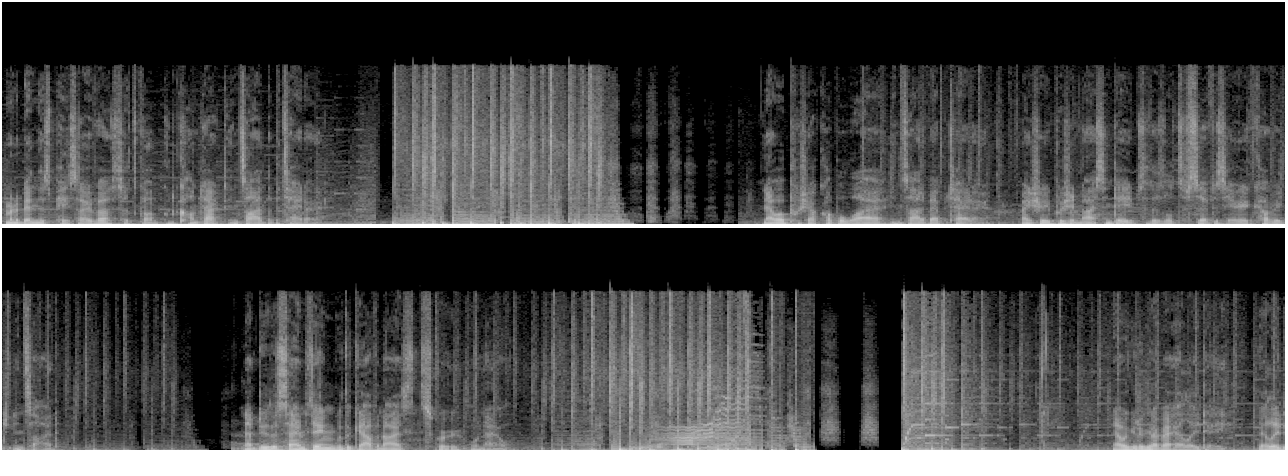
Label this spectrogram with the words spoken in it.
I'm going to bend this piece over so it's got good contact inside the potato. Now we'll push our copper wire inside of our potato. Make sure you push it nice and deep so there's lots of surface area coverage inside. Now do the same thing with the galvanized screw or nail. Now we're going to grab our LED. The LED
